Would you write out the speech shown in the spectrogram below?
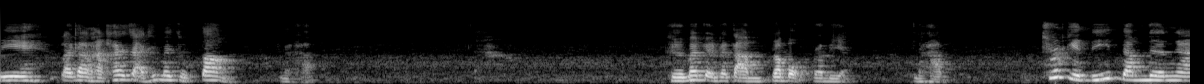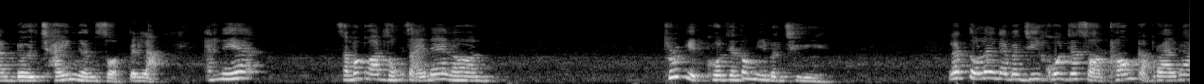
มีรายการหักค่าใช้จ่ายที่ไม่ถูกต้องนะครับ คือไม่เป็นไปตามระบบระเบียบนะครับ ธุรกิจนี้ดำเนินงานโดยใช้เงินสดเป็นหลัก อันเนี้ยสมรพากรสงสัยแน่นอน ธุรกิจควรจะต้องมีบัญชี และตัวเลขในบัญชีควรจะสอดคล้องกับรายได้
